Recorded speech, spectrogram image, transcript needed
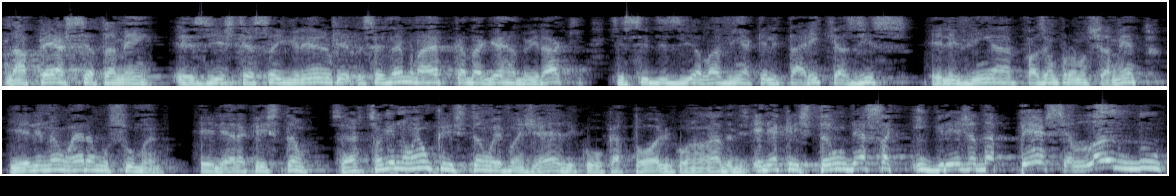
Na Pérsia também existe essa igreja. Vocês lembram na época da guerra do Iraque, que se dizia lá vinha aquele Tariq Aziz, ele vinha fazer um pronunciamento e ele não era muçulmano. Ele era cristão, certo? Só que ele não é um cristão evangélico católico ou nada disso. Ele é cristão dessa igreja da Pérsia, lá do,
